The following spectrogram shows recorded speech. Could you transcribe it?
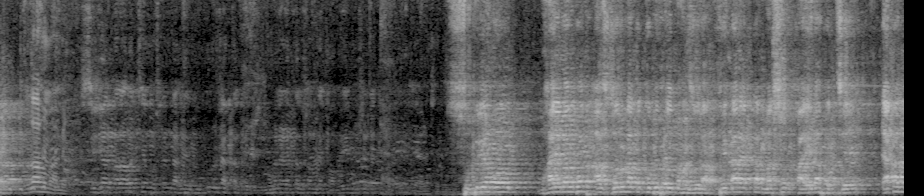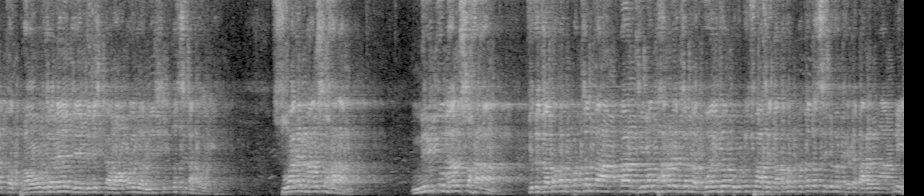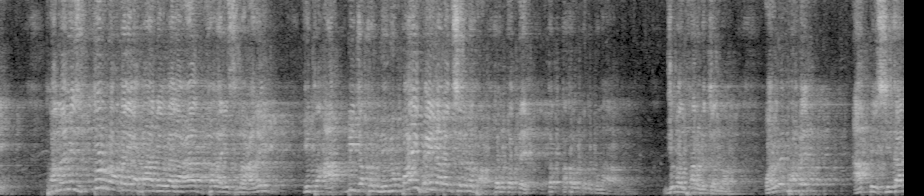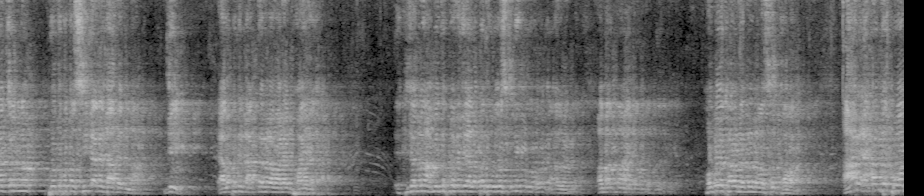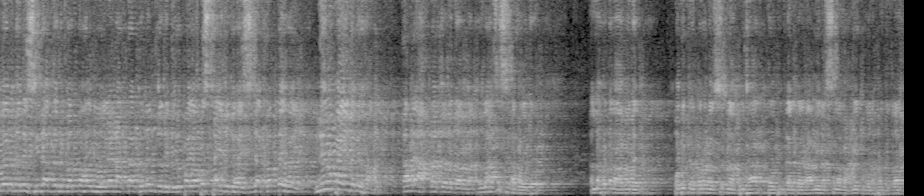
সুপ্রিয় ভাই এবং আজ জরুরাত কবিফল মাহজুরা। ফিকার একটা মাসুর কায়দা হচ্ছে একান্ত প্রয়োজনে যে জিনিসটা অবৈধ নিষিদ্ধ সেটা বৈধ সুয়ারের মাংস হারাম। মৃত মাংস হারাম। কিন্তু যতক্ষণ পর্যন্ত আপনার জীবন ধারণের জন্য বৈধ কোনো কিছু আছে, ততক্ষণ পর্যন্ত সেগুলো খেতে পারেন না আপনি। কিন্তু আপনি যখন নিরুপায় হয়ে যাবেন সেগুলো ভক্ষণ করতে তখন কোনো গুণা হবে জীবন ধারণের জন্য। অনুরূপভাবে আপনি সিজারের জন্য প্রথমত সিজারে যাবেন না। জি, অ্যালোপ্যাথি ডাক্তারেরা অনেক ভয় দেখায় এই জন্য আমি তো বলি যে অ্যালোপ্যাথি ওষুধই কোনো না। আমার মা। খাওয়ান এবং ওষুধ খাওয়ান। আর একান্ত যদি যদি করতে হয়, মহিলা ডাক্তার যদি নিরুপায় অবস্থায় যদি হয়, সিজার করতে হয়, নিরুপায় যদি হয়, তাহলে আপনার জন্য দরকার খোঁজা আছে, সেটা বৈধ। আল্লাহ তালা আমাদের পবিত্র করোনা সুন্নাহ বুঝার তৌফিক দান করেন। আমিন। আসসালামু আলাইকুম রহমতুল্লাহ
